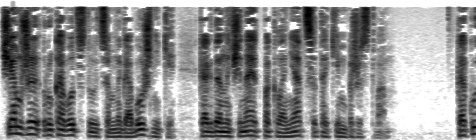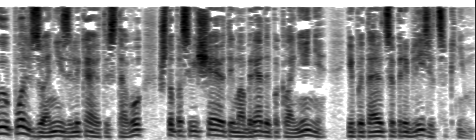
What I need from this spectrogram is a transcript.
Чем же руководствуются многобожники, когда начинают поклоняться таким божествам? Какую пользу они извлекают из того, что посвящают им обряды поклонения и пытаются приблизиться к ним?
